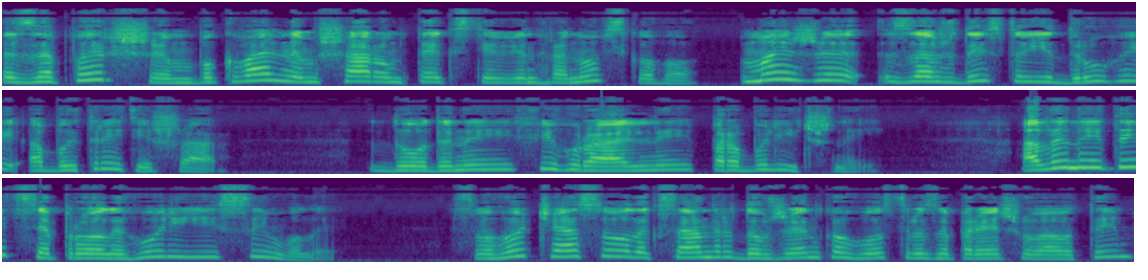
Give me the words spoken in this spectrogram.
За першим буквальним шаром текстів Вінграновського майже завжди стоїть другий або третій шар, доданий, фігуральний, параболічний. Але не йдеться про алегорії й символи. Свого часу Олександр Довженко гостро заперечував тим,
